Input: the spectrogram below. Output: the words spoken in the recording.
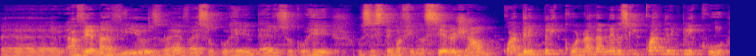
é, haver navios, né? Vai socorrer, deve socorrer o sistema financeiro. Já quadriplicou, nada menos que quadriplicou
